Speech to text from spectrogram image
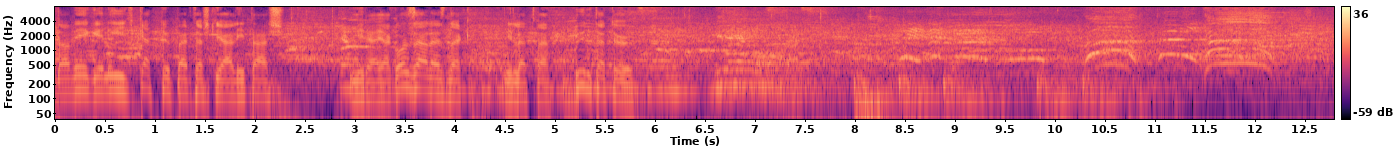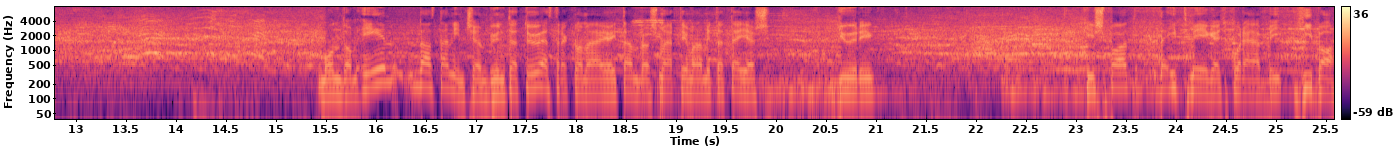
de a végén így kettő perces kiállítás Mireia Gonzáleznek, illetve büntető. Mondom én, de aztán nincsen büntető. Ezt reklamálja itt Ambros Mártin, valamint a teljes Győri kispad, de itt még egy korábbi hiba,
